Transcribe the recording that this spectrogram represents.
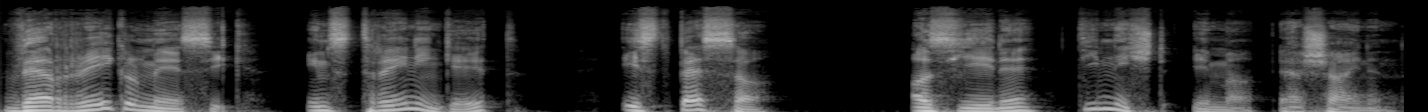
Wer regelmäßig ins Training geht, ist besser als jene, die nicht immer erscheinen.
